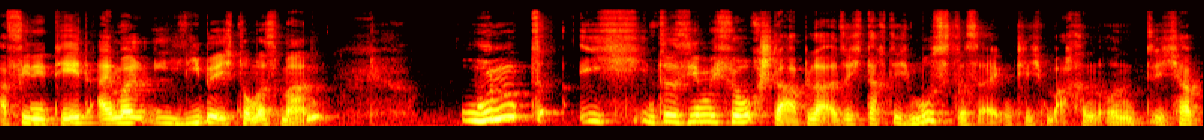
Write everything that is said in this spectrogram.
Affinität. Einmal liebe ich Thomas Mann und ich interessiere mich für Hochstapler. Also ich dachte, ich muss das eigentlich machen. Und ich habe,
